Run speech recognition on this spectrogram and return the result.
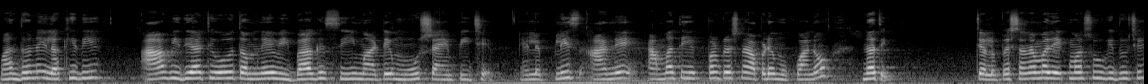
વાંધો નહીં, લખી દઈએ. આ વિદ્યાર્થીઓ તમને વિભાગ સી માટે મોસ્ટ આઈમ્પી છે. એટલે પ્લીઝ આને, આમાંથી એક પણ પ્રશ્ન આપણે મૂકવાનો નથી. ચલો, પ્રશ્ન નંબર એકમાં શું કીધું છે?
